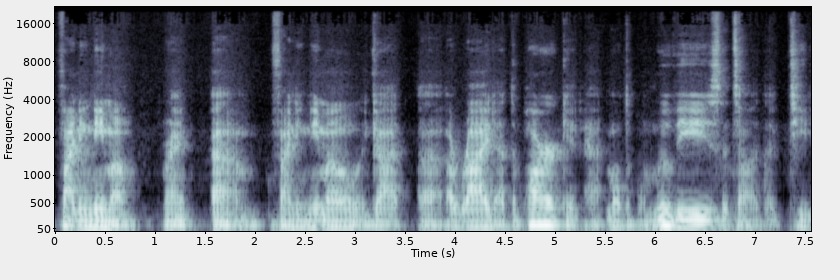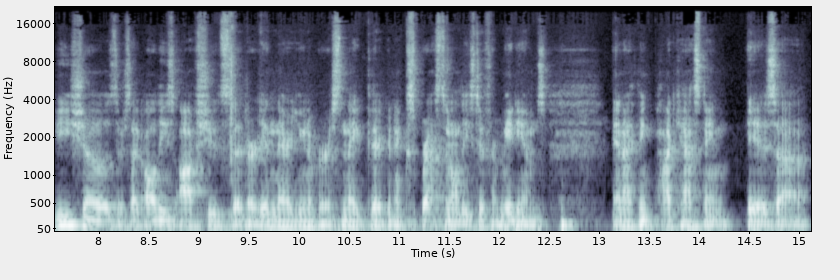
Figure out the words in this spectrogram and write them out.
Finding Nemo, right? um, Finding Nemo got uh, a ride at the park. It had multiple movies. That's all like TV shows. There's like all these offshoots that are in their universe, and they they're going to expressed in all these different mediums. And I think podcasting is uh,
